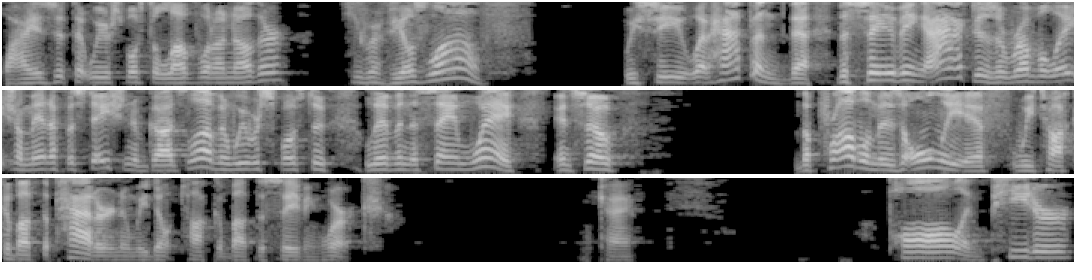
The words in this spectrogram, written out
Why is it that we are supposed to love one another? He reveals love. We see what happened. The, the saving act is a revelation, a manifestation of God's love, and we were supposed to live in the same way. And so the problem is only if we talk about the pattern and we don't talk about the saving work. Okay? Paul and Peter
